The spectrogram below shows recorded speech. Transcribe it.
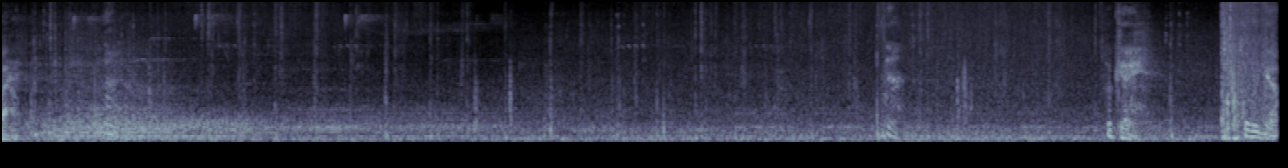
Wow. Okay, here we go.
